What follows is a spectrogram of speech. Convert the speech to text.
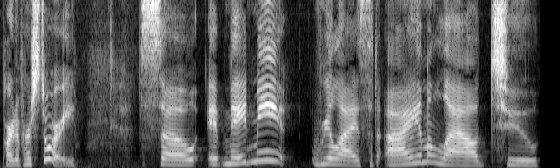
part of her story. So it made me realize that I am allowed to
